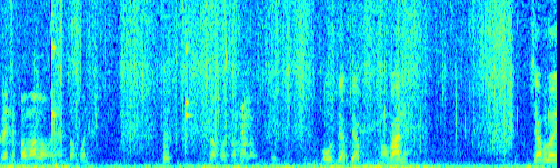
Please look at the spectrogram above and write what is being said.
มือขึ้นเขาหม้อหล่อนะสองคนเฮ้ยสองคนเขาหม้อหล่อโอ้แซ่บแซ่บหวานแซ่บอร่อย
